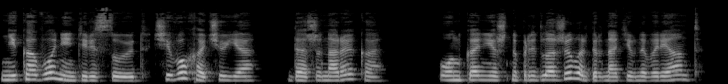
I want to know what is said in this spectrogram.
никого не интересуют, чего хочу я, даже Нарека. Он, конечно, предложил альтернативный вариант,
